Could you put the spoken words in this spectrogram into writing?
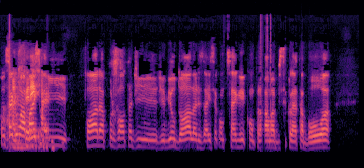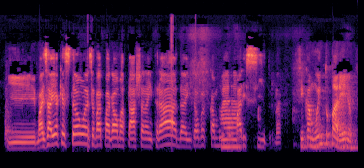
consegue uma diferença... bike aí fora por volta de, de mil dólares, aí você consegue comprar uma bicicleta boa. E, mas aí a questão é você vai pagar uma taxa na entrada, então vai ficar muito é, parecido, né? Fica muito parelho.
